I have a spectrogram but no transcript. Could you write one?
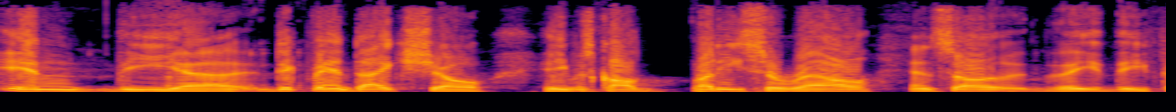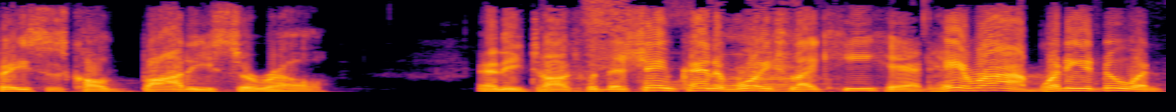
in the uh, Dick Van Dyke show. He was called Buddy Sorrell, and so the, the face is called Body Sorrell. And he talks with the same kind of voice like he had. Hey, Rob, what are you doing?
